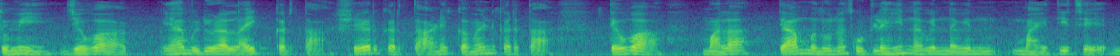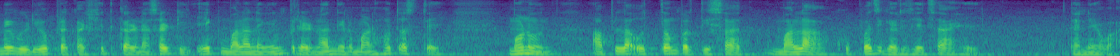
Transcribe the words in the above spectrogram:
तुम्ही जेव्हा या व्हिडिओला लाईक करता शेअर करता आणि कमेंट करता तेव्हा मला त्यामधूनच कुठल्याही नवीन नवीन माहितीचे मी व्हिडिओ प्रकाशित करण्यासाठी एक मला नवीन प्रेरणा निर्माण होत असते. म्हणून आपला उत्तम प्रतिसाद मला खूपच गरजेचा आहे. धन्यवाद.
